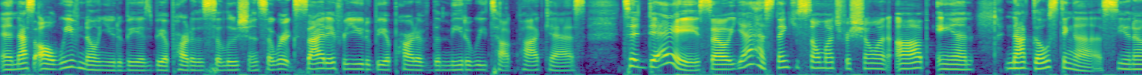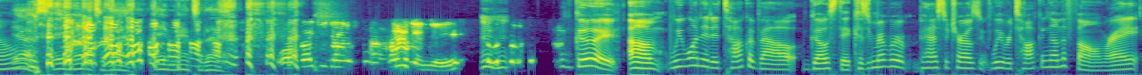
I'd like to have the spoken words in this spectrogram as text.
And that's all we've known you to be is be a part of the solution. So we're excited for you to be a part of the Me to We Talk podcast today. So yes, thank you so much for showing up and not ghosting us, you know? Yes, amen to that. amen to that. Well, thank you guys for having me. Mm-hmm. Good. Um, we wanted to talk about ghosted because remember, Pastor Charles, we were talking on the phone, right?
